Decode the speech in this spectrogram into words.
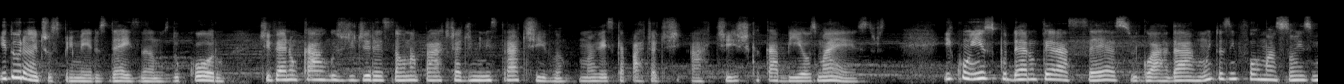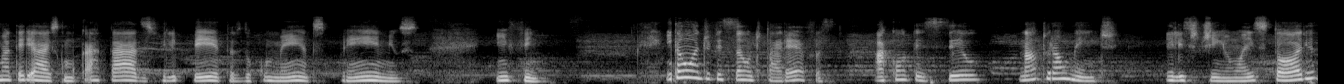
e durante os primeiros dez anos do coro, tiveram cargos de direção na parte administrativa, uma vez que a parte artística cabia aos maestros. E com isso puderam ter acesso e guardar muitas informações e materiais, como cartazes, filipetas, documentos, prêmios, enfim. Então a divisão de tarefas aconteceu naturalmente. Eles tinham a história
